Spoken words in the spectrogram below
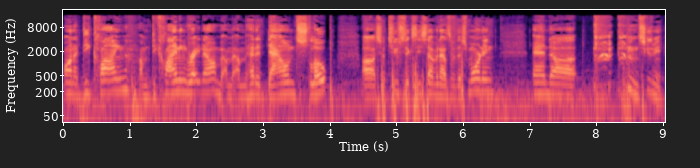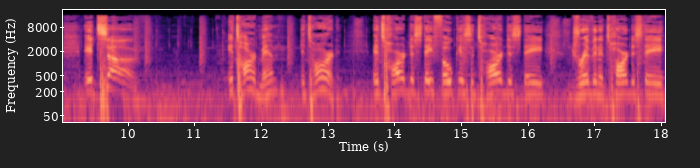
on a decline. I'm declining right now. I'm, I'm, I'm headed down slope. Uh, so 267 as of this morning. And, uh, excuse me, it's, uh, it's hard, man. It's hard. It's hard to stay focused. It's hard to stay driven. It's hard to stay,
